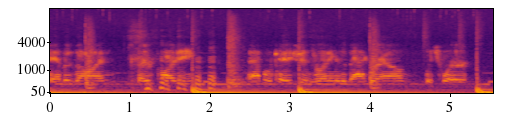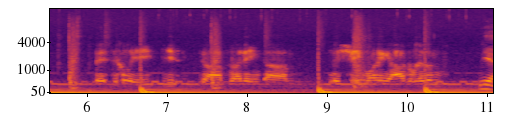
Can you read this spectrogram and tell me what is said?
Amazon, third-party applications running in the background, which were basically uh, running um, machine learning algorithms. Yeah.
